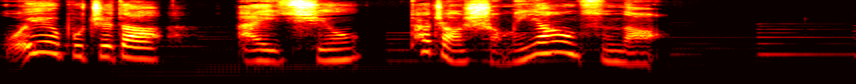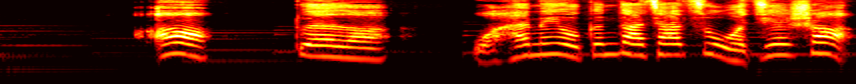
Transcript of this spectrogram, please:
我也不知道爱情它长什么样子呢。哦，对了，我还没有跟大家自我介绍，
